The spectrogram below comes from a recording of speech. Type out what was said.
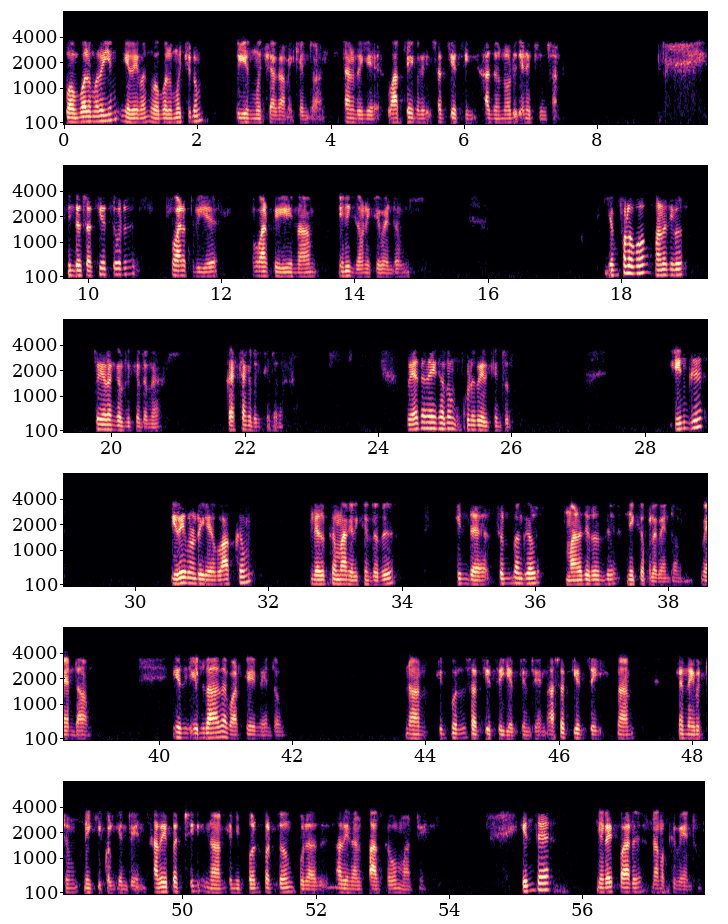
ஒவ்வொரு முறையும் இறைவன் ஒவ்வொரு மூச்சிலும் உயிர் மூச்சாக அமைக்கின்றான். தன்னுடைய வார்த்தைகளை சத்தியத்தை அதனோடு இணைக்கின்றான். இந்த சத்தியத்தோடு வாழக்கூடிய வாழ்க்கையை நாம் இனி கவனிக்க வேண்டும். எவ்வளவோ மனதில் துயரங்கள் இருக்கின்றன கஷ்டங்கள் இருக்கின்றன. வேதனைகளும் கூடவே இருக்கின்றது. இங்கு இறைவனுடைய வாக்கும் நெருக்கமாக இருக்கின்றது. இந்த துன்பங்கள் மனதிலிருந்து நீக்கப்பட வேண்டும். வேண்டாம். இது இல்லாத வாழ்க்கையை வேண்டும். நான் இப்பொழுது சத்தியத்தை ஏற்கின்றேன். அசத்தியத்தை நான் என்னை விட்டும் நீக்கிக் கொள்கின்றேன் அதை பற்றி நான் இனி பொருட்படுத்தவும் கூடாது. அதை நான் பார்க்கவும் மாட்டேன். இந்த நிலைப்பாடு நமக்கு வேண்டும்?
